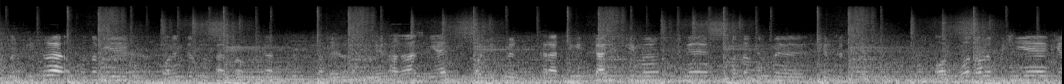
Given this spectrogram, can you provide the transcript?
मतलब दूसरा मतलब ये औरंगज़ेब सुल्तान का आगाज़ किया है और जिसमें कराची की चालीस टीमें ने मतलब जिसमें शिरकत की और बहुत हमें खुशी है कि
